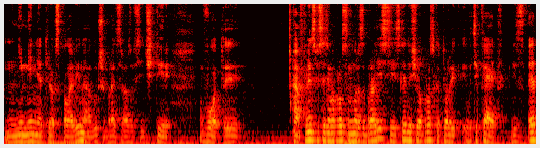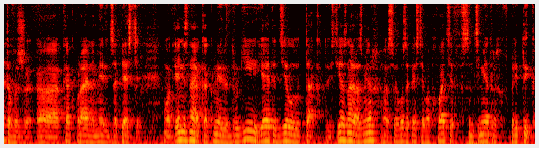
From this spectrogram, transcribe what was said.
не менее 3,5, а лучше брать сразу все 4. Вот. И, а, в принципе, с этим вопросом мы разобрались. И следующий вопрос, который вытекает из этого же, а, как правильно мерить запястье. Вот. Я не знаю, как меряют другие, я это делаю так. То есть я знаю размер а, своего запястья в обхвате в сантиметрах впритык.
